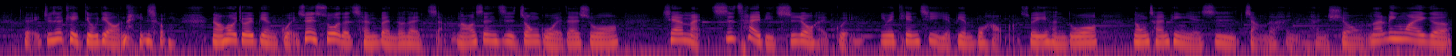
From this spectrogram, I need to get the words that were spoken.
对，就是可以丢掉的那种，然后就会变贵，所以所有的成本都在涨，然后甚至中国也在说。现在买吃菜比吃肉还贵，因为天气也变不好嘛，所以很多农产品也是涨得很很凶。那另外一个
